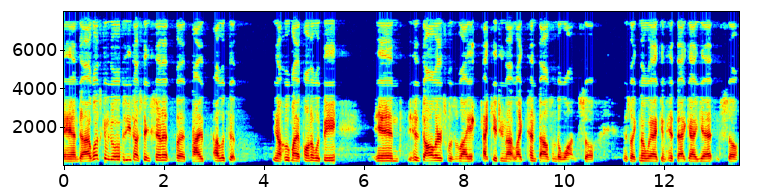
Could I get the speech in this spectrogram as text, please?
and uh, I was going to go over the Utah State Senate, but I I looked at you know who my opponent would be, and his dollars was like I kid you not like ten thousand to one. So there's like no way I can hit that guy yet. So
